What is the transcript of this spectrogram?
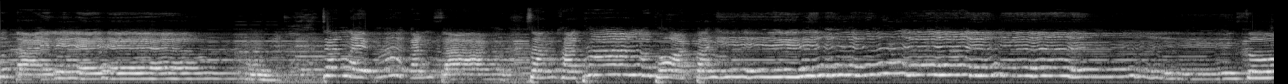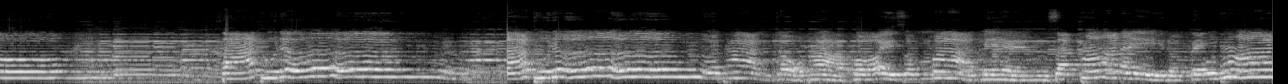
ผู้ตายแล้วจังเลยพากันสร้างสังฆทานทอดไปส่งสาธุเด้อสาธุเด้อท่านเจ้าภาพคอยสมมาตรแบ่งศรัทธาได้ดอกแต่งทาน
